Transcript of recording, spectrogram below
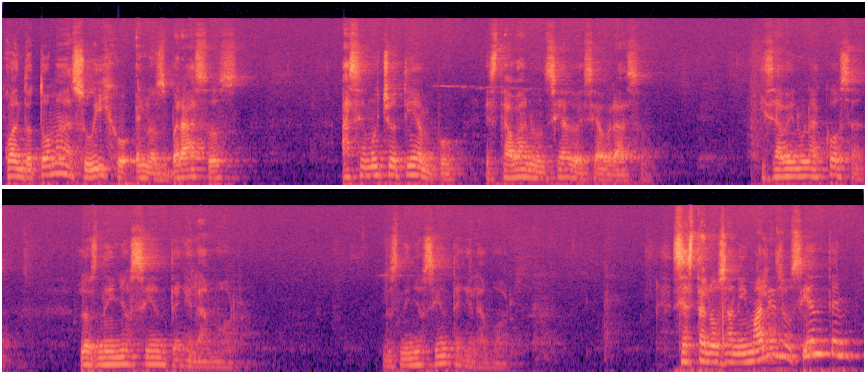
cuando toma a su hijo en los brazos, hace mucho tiempo estaba anunciado ese abrazo. Y saben una cosa, los niños sienten el amor. Los niños sienten el amor. Si hasta los animales lo sienten.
